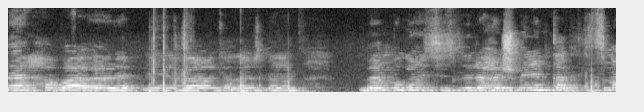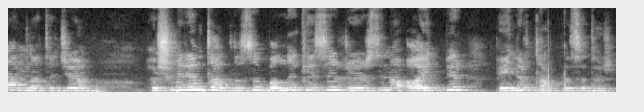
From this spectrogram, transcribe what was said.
Merhaba öğretmenim ve arkadaşlarım. Ben bugün sizlere haşmerim tatlısını anlatacağım. Haşmerim tatlısı Balıkesir yöresine ait bir peynir tatlısıdır.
